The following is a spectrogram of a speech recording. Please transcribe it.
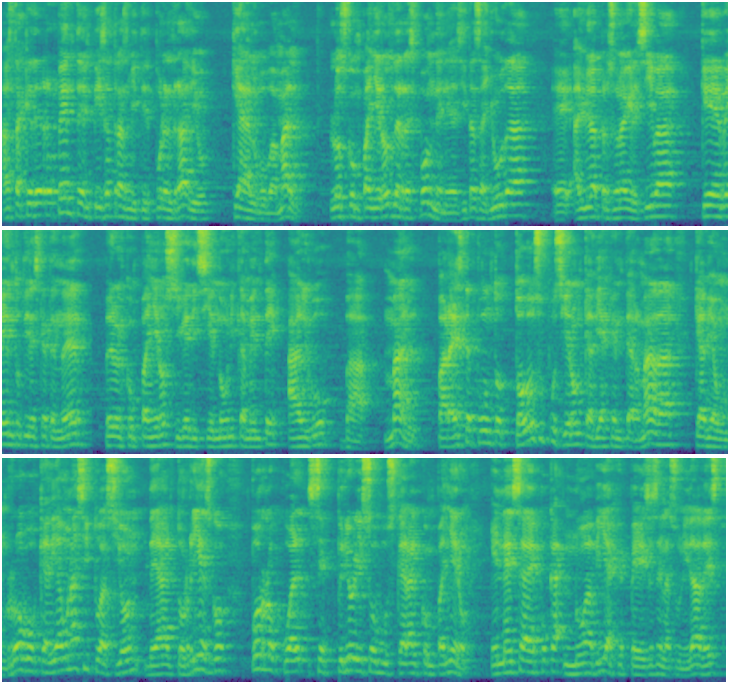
hasta que de repente empieza a transmitir por el radio que algo va mal. Los compañeros le responden, necesitas ayuda, eh, hay una persona agresiva, qué evento tienes que atender, pero el compañero sigue diciendo únicamente algo va mal. Para este punto todos supusieron que había gente armada, que había un robo, que había una situación de alto riesgo, por lo cual se priorizó buscar al compañero. En esa época no había GPS en las unidades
